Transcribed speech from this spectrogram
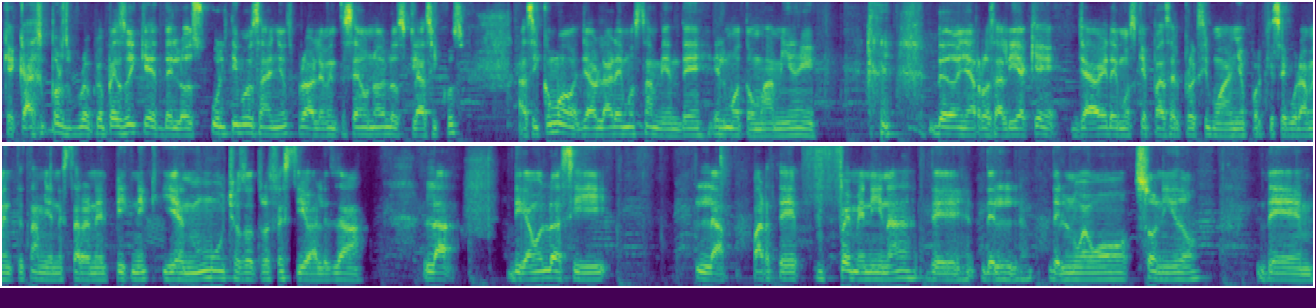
que cae por su propio peso y que de los últimos años probablemente sea uno de los clásicos, así como ya hablaremos también de el Motomami de Doña Rosalía que ya veremos qué pasa el próximo año porque seguramente también estará en el picnic y en muchos otros festivales la, la digámoslo así, la parte femenina de, del, del, nuevo sonido de,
